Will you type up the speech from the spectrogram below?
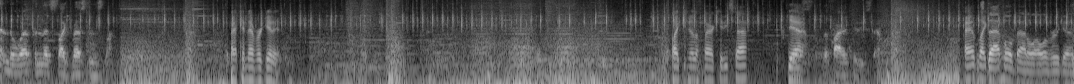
and the weapon that's like best in slot. I can never get it. Like, you know the Fire Kitty staff? Yeah. Yes, the fire kitty staff. I had It's like that whole battle all over again.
